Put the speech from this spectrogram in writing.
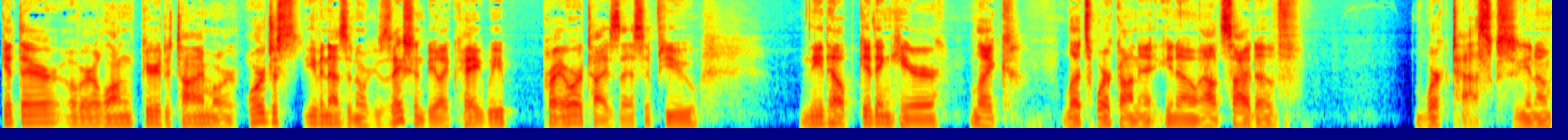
get there over a long period of time or or just even as an organization be like, "Hey, we prioritize this if you need help getting here, like let's work on it, you know, outside of work tasks, you know.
